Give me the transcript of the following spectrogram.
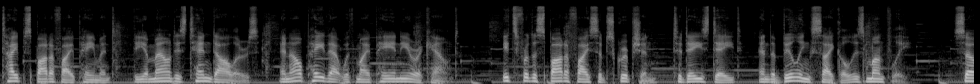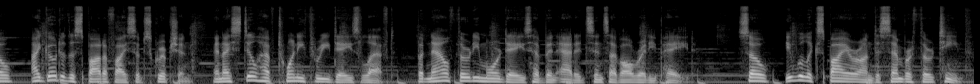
type Spotify payment, the amount is $10, and I'll pay that with my Payoneer account. It's for the Spotify subscription, today's date, and the billing cycle is monthly. So, I go to the Spotify subscription, and I still have 23 days left, but now 30 more days have been added since I've already paid. So, it will expire on December 13th.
